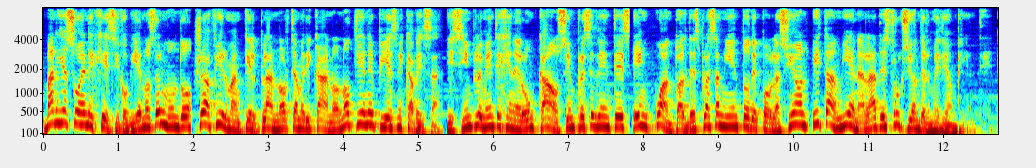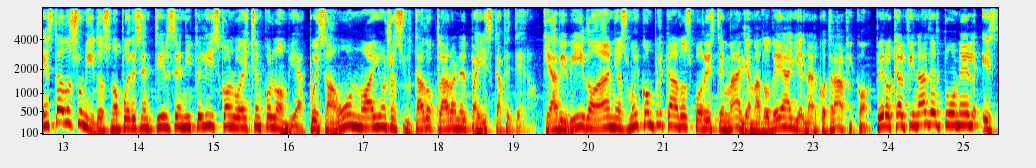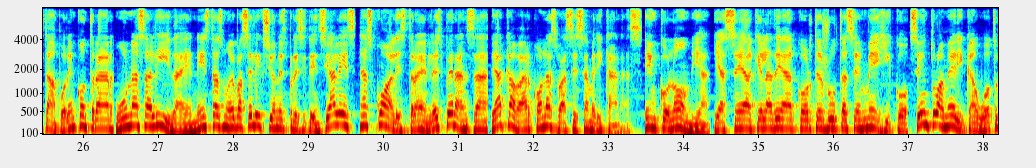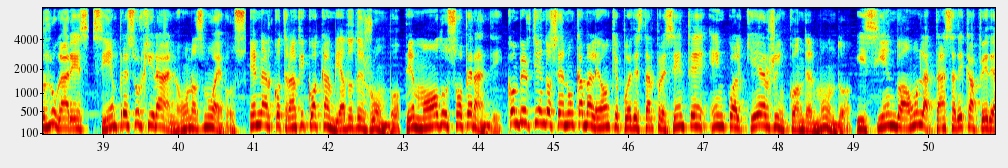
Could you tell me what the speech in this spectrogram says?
Varias ONGs y gobiernos del mundo reafirman que el plan norteamericano no tiene pies ni cabeza y simplemente generó un caos sin precedentes en cuanto al desplazamiento de población y también a la destrucción del medio ambiente. Estados Unidos no puede sentirse ni feliz con lo hecho en Colombia, pues aún no hay un resultado claro en el país cafetero, que ha vivido años muy complicados por este mal llamado DEA y el narcotráfico, pero que al final del túnel está por encontrar una salida en estas nuevas elecciones presidenciales, las cuales traen la esperanza de acabar con las bases americanas. En Colombia, ya sea que la DEA corte rutas en México, Centroamérica u otros lugares, siempre surgirán unos nuevos. El narcotráfico ha cambiado de rumbo, de modus operandi, convirtiéndose en un camaleón que puede estar presente en cualquier rincón del mundo y siendo aún la taza de café de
